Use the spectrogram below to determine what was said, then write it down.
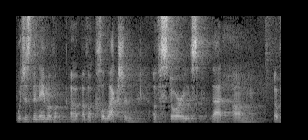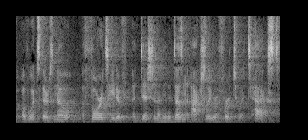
which is the name of a, a of a collection of stories that. Um, of, of which there's no authoritative addition. I mean, it doesn't actually refer to a text,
